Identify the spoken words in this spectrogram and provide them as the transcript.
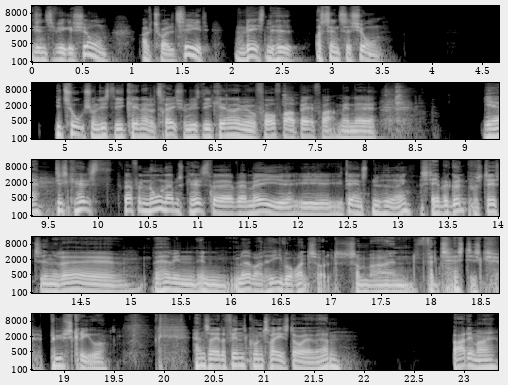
identifikation, aktualitet, væsentlighed og sensation. I to journalister, I kender, eller tre journalister, I kender dem jo forfra og bagfra, men øh, Ja. De skal helst, i hvert fald nogle af dem skal helst være, være med i, i, i dagens nyheder, ikke? Altså, da jeg begyndte på stifttiden, der, øh, der havde vi en, en medarbejder, der hed Ivo Rønsholt, som var en fantastisk byskriver. Han sagde, at der findes kun tre historier i verden. Bare det er mig,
